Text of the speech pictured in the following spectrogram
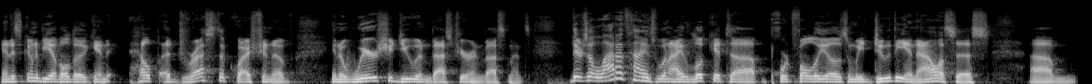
and it's going to be able to again help address the question of, you know, where should you invest your investments? There's a lot of times when I look at uh, portfolios and we do the analysis, um,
